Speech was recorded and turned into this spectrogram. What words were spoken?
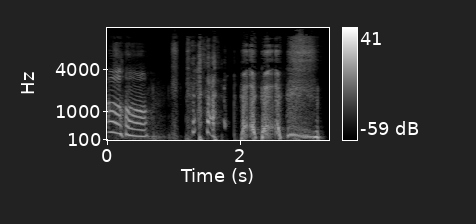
Oh,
